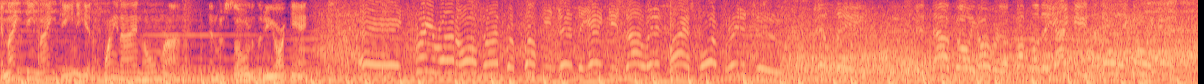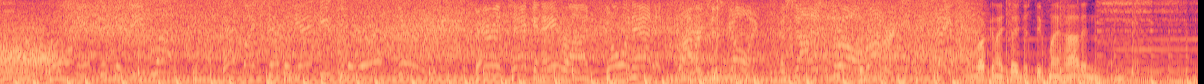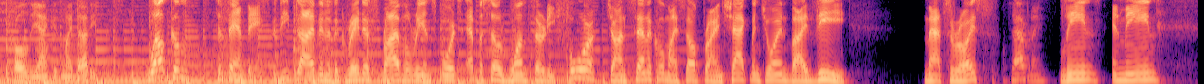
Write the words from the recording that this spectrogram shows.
In 1919, he hit 29 home runs and was sold to the New York Yankees. A three-run home run for Buffington. The Yankees now lead it by a score of three to two. Bill Lee is now going over to a couple of the Yankees, and there they go again. hits it to deep left. That might send the Yankees to the World Series. Varitek and A-Rod going at it. Roberts is going. Posada's throw. Roberts safe. What can I say? Just tip my hat and, and call the Yankees my daddies. Welcome to Fanbase, a deep dive into the greatest rivalry in sports, episode 134. John Senecal, myself, Brian Shactman, joined by the Matt Sorois. What's happening? Lean and mean.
